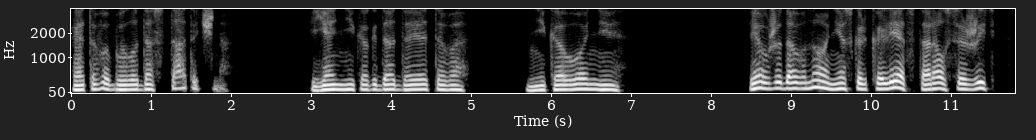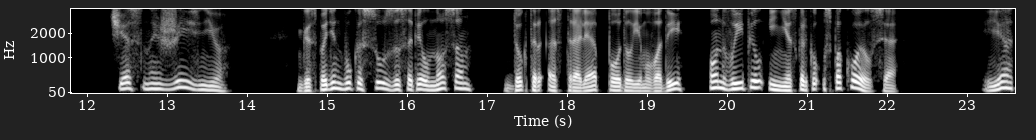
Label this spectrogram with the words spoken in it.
Этого было достаточно. Я никогда до этого никого не... Я уже давно, несколько лет, старался жить честной жизнью. Господин Букасус засопел носом, доктор Астраля подал ему воды, он выпил и несколько успокоился. Я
